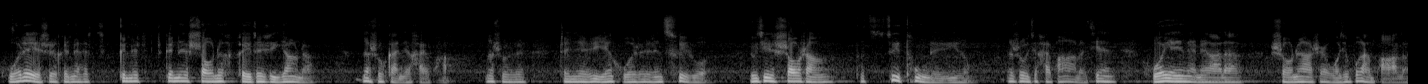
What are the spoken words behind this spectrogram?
活着也是跟那跟那跟那烧那黑的是一样的。那时候感觉害怕，那时候是真的是人活着人脆弱，尤其是烧伤都最痛的一种。那时候就害怕了，见活人在那嘎达烧那样事儿，我就不敢扒拉，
